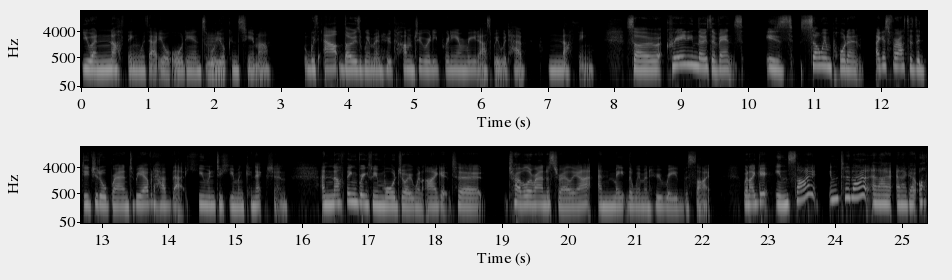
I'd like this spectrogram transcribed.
you are nothing without your audience or your consumer. Without those women who come to Gritty Pretty and read us, we would have nothing. So creating those events is so important, I guess, for us as a digital brand to be able to have that human to human connection. And nothing brings me more joy when I get to travel around Australia and meet the women who read the site. When I get insight into that and I and I go, oh,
